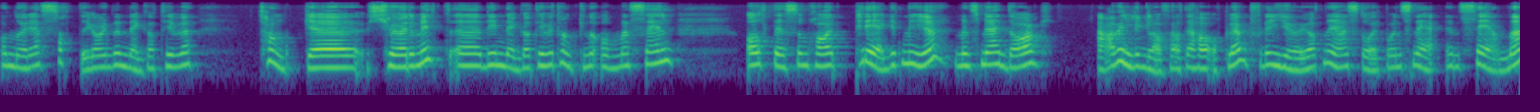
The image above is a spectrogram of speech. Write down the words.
og når jeg satte i gang det negative tankekjøret mitt, eh, de negative tankene om meg selv, alt det som har preget mye, men som jeg i dag er veldig glad for at jeg har opplevd. For det gjør jo at når jeg står på en, scene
